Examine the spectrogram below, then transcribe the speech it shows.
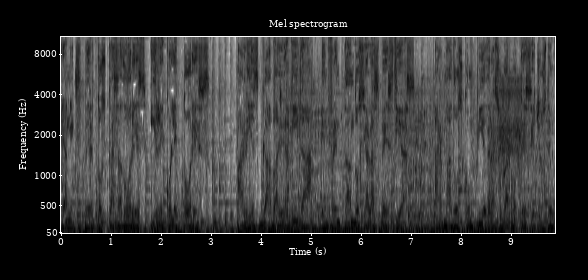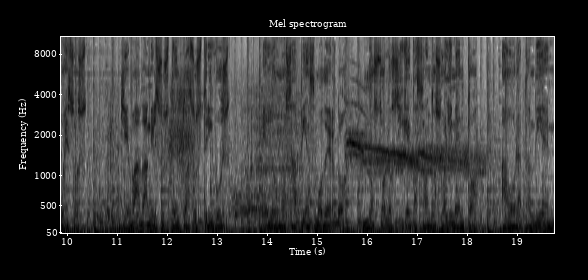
eran expertos cazadores y recolectores. Arriesgaban la vida enfrentándose a las bestias, armados con piedras o garrotes hechos de huesos. Llevaban el sustento a sus tribus. El Homo sapiens moderno no solo sigue cazando su alimento, ahora también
